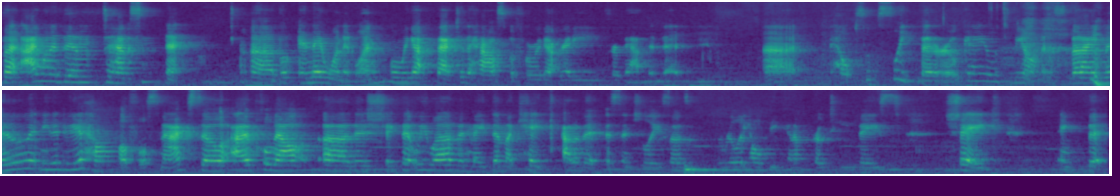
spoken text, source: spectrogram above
but I wanted them to have a snack, uh, but, and they wanted one when we got back to the house before we got ready for bath and bed. Uh, helps them sleep better, okay? Let's be honest. But I knew it needed to be a healthful snack, so I pulled out uh, this shake that we love and made them a cake out of it, essentially. So it's a really healthy kind of protein-based shake and that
